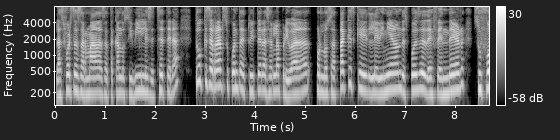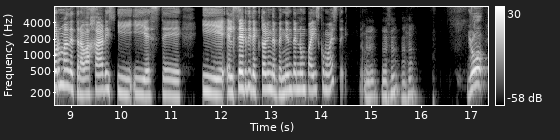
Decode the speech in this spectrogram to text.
las Fuerzas Armadas atacando civiles, etcétera, tuvo que cerrar su cuenta de Twitter, hacerla privada, por los ataques que le vinieron después de defender su forma de trabajar y, y, este y el ser director independiente en un país como este. Mm, Yo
